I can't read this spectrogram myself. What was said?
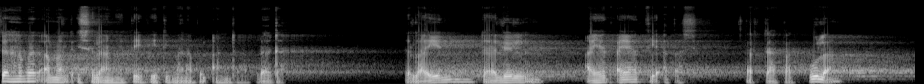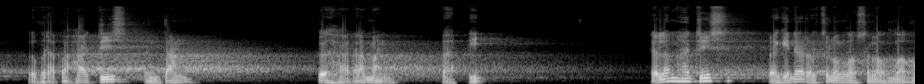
Sahabat amal Islam TV di mana pun Anda berada. Selain dalil ayat-ayat di atas. Terdapat pula beberapa hadis tentang keharaman babi. Dalam hadis baginda Rasulullah Shallallahu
